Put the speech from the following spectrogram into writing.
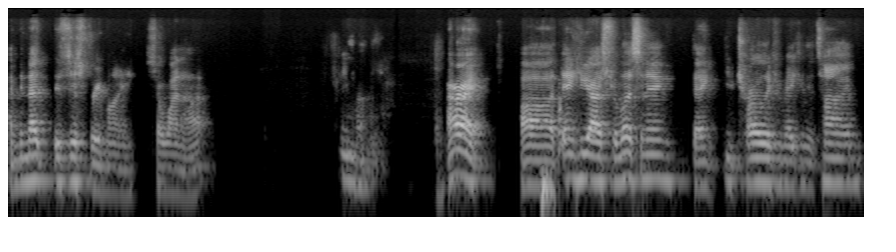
I mean that is just free money, so why not? Free money. All right. Uh, thank you guys for listening. Thank you, Charlie, for making the time.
